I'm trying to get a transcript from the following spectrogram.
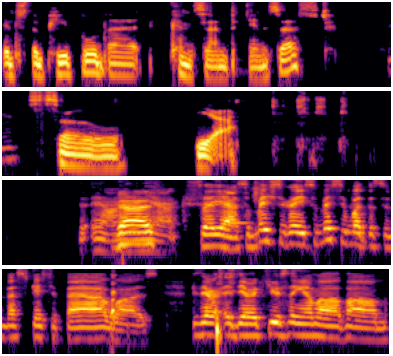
It's the people that consent incest. Yeah. So, yeah. yeah, Guys. yeah. So yeah, so basically, so basically, what this investigation found was because they're they're accusing him of um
